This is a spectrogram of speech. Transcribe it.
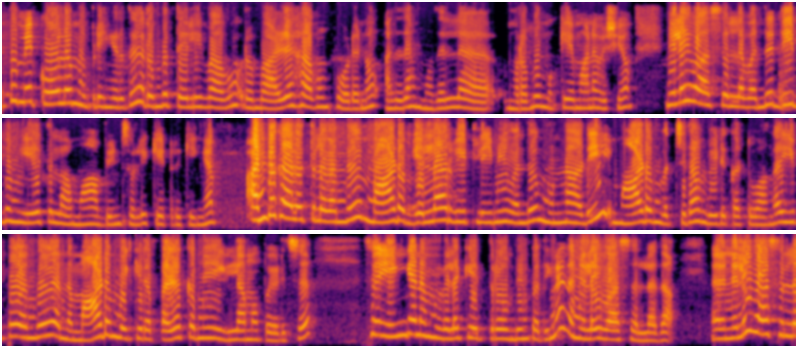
எப்பவுமே கோலம் அப்படிங்கிறது ரொம்ப தெளிவாகவும் ரொம்ப அழகாகவும் போடணும். அதுதான் முதல்ல ரொம்ப முக்கியமான விஷயம். நிலைவாசல்ல வந்து தீபம் ஏத்தலாமா அப்படின்னு சொல்லி கேட்டிருக்கீங்க. அந்த காலத்துல வந்து மாடம் எல்லார் வீட்லயுமே வந்து முன்னாடி மாடம் வச்சுதான் வீடு கட்டுவாங்க. இப்போ வந்து அந்த மாடம் வைக்கிற பழக்கமே இல்லாம போயிடுச்சு. ஸோ எங்க நம்ம விளக்கு அப்படின்னு பாத்தீங்கன்னா இந்த நிலைவாசல்ல தான். நிலைவாசல்ல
